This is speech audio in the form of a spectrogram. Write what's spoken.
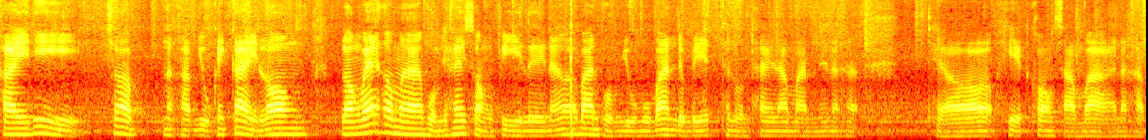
ใครที่ชอบนะครับอยู่ใกล้ๆลองลองแวะเข้ามาผมจะให้ส่องฟรีเลยนะว่าบ้านผมอยู่หมู่บ้านเดอะเบสถนนไทยรามันเนี่ยนะฮะแถวเขตคลองสามวานะครับ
